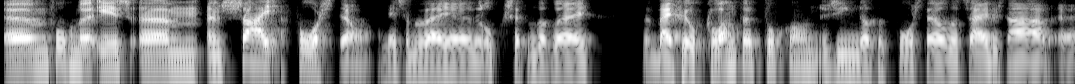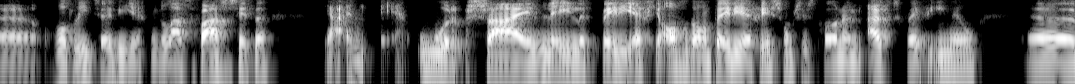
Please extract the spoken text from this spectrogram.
Ehm, volgende is ehm, een saai voorstel. En deze hebben wij erop gezet omdat wij bij veel klanten toch gewoon zien dat het voorstel dat zij dus naar hot leads, hè, die echt in de laatste fase zitten, ja, een echt oer, saai, lelijk pdfje. Als het al een pdf is, soms is het gewoon een uitgeschreven e-mail. Uh,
